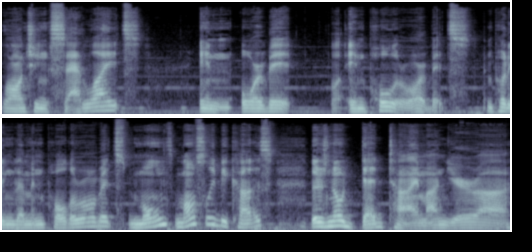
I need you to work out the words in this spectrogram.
launching satellites in orbit in polar orbits and putting them in polar orbits mostly because there's no dead time on your uh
